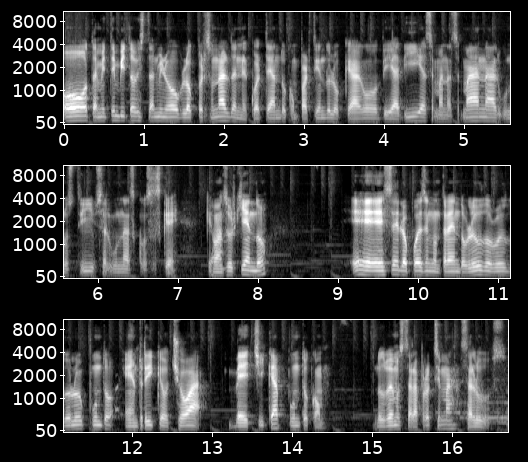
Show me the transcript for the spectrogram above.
o también te invito a visitar mi nuevo blog personal en el cual te ando compartiendo lo que hago día a día, semana a semana, algunos tips, algunas cosas que, van surgiendo. Ese lo puedes encontrar en www.enriqueochoabechica.com. Nos vemos hasta la próxima. Saludos.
